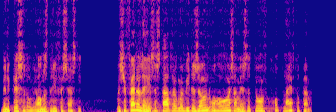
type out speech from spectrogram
binnen christendom. Johannes 3 vers 16. Maar als je verder leest, dan staat er ook maar wie de zoon ongehoorzaam is, de toorn van God blijft op hem.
